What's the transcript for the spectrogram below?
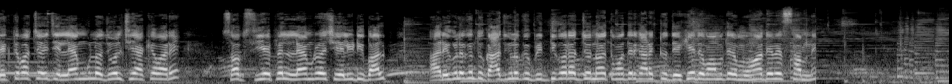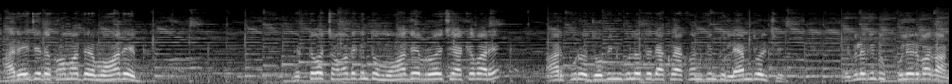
দেখতে পাচ্ছ এই যে ল্যাম্পগুলো জ্বলছে একেবারে। সব সিএফএল ল্যাম্প রয়েছে এলইডি বাল্ব, আর এগুলো কিন্তু গাছগুলোকে বৃদ্ধি করার জন্য হয়। তোমাদেরকে আরেকটু দেখিয়ে দেবো আমাদের মহাদেবের সামনে। আর এই যে দেখো আমাদের মহাদেব, দেখতে পাচ্ছ আমাদের কিন্তু মহাদেব রয়েছে একেবারে, আর পুরো জবিনগুলোতে দেখো এখন কিন্তু ল্যাম্প জ্বলছে। এগুলো কিন্তু ফুলের বাগান,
